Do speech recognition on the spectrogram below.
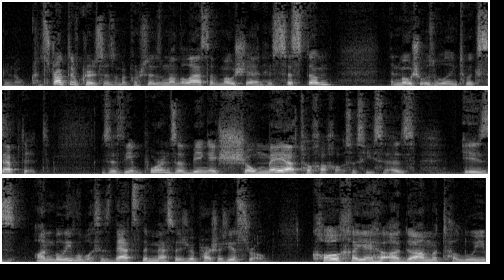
you know constructive criticism, but criticism nonetheless of Moshe and his system, and Moshe was willing to accept it. He says the importance of being a shomea tochachos, as he says, is unbelievable. He says that's the message of Parshas Yisro. Kol chaye ha'adam talui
